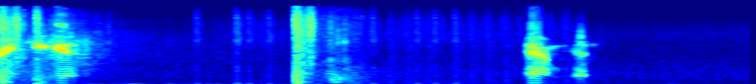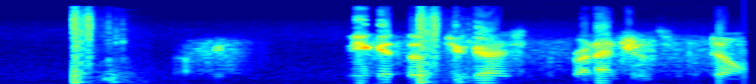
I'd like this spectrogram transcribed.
Drake, you good? Yeah, I'm good. Copy. Can you get those two guys at the front entrance of the dome?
